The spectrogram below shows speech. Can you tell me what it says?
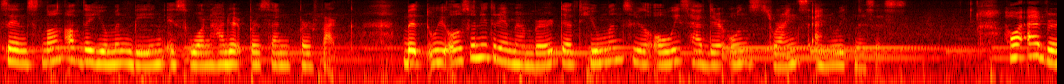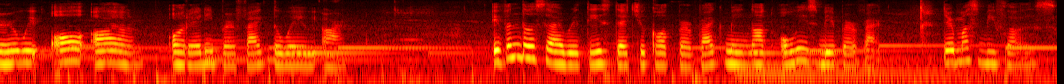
since none of the human being is 100% perfect. But we also need to remember that humans will always have their own strengths and weaknesses. However, we all are already perfect the way we are. Even those celebrities that you call perfect may not always be perfect. There must be flaws.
